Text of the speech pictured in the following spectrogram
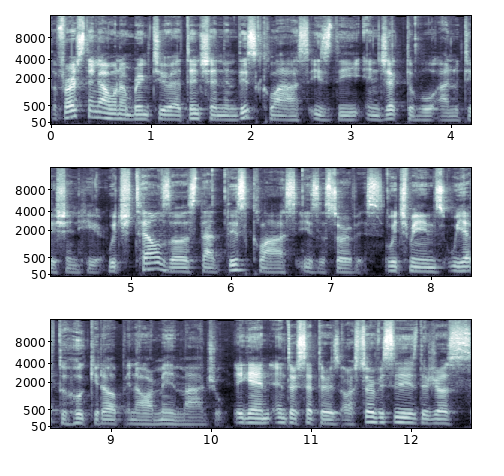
The first thing I want to bring to your attention in this class is the injectable annotation here, which tells us that this class is a service, which means we have to hook it up in our main module. Again, interceptors are services, they're just,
